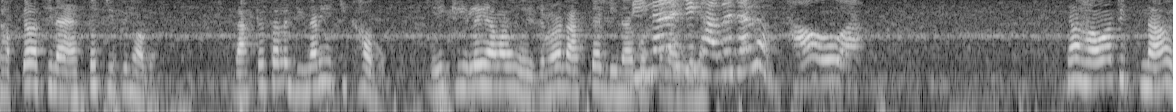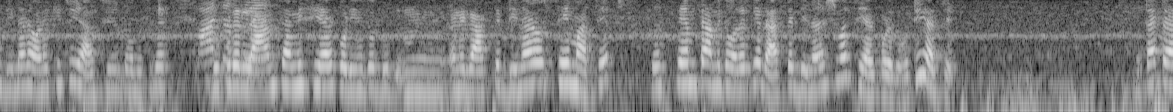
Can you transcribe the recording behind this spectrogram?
ভাবতে পারছি না এত টিফিন হবে। রাত্রে তাহলে ডিনারই কি খাব? এই খেলেই আমার হয়েছে মানে রাত্রে আর ডিনার করতে লাগবে কি না। খাবে জানো? খাওয়া না হাওয়া ঠিক না ডিনারে অনেক কিছুই আছে তোমাদের সাথে দুপুরের লাঞ্চ আমি শেয়ার করিনি তো মানে রাতের ডিনারও সেম আছে তো সেমটা আমি তোমাদেরকে রাতের ডিনারের সময় শেয়ার করে দেবো ঠিক আছে? টাটা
